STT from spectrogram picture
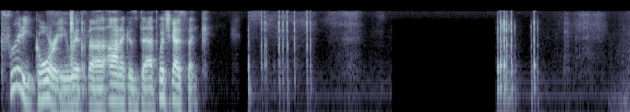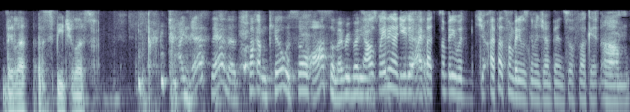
pretty gory with uh, Anika's death. What you guys think? They left us speechless. I guess, yeah. The fucking kill was so awesome. Everybody. I was waiting on you guys. I thought somebody would. ju- I thought somebody was going to jump in. So fuck it. Um.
